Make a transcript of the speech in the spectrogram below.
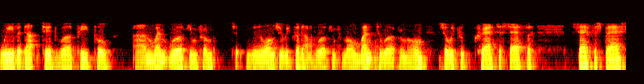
we've adapted where people um, went working from to, the ones who we could have working from home went to work from home, so we could create a safer safer space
